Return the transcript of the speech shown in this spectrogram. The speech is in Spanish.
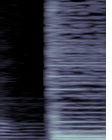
¿Cómo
